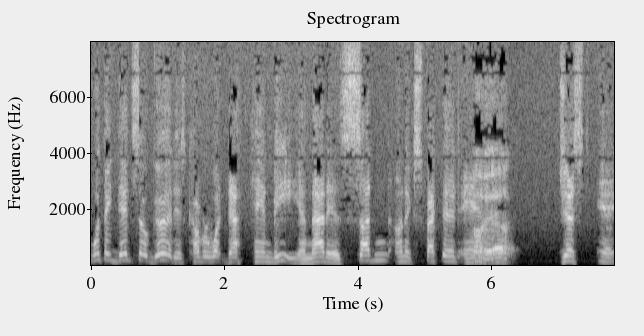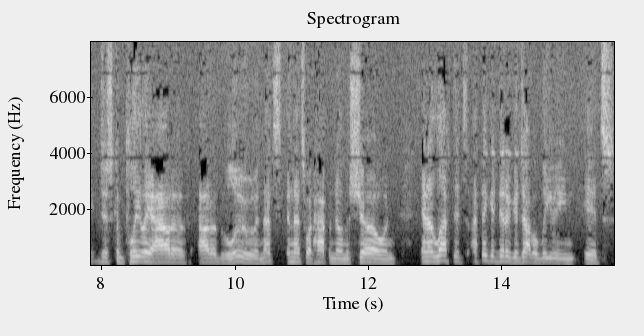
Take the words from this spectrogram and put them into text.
what they did so good is cover what death can be, and that is sudden, unexpected, and Oh yeah. just eh, just completely out of out of the blue, and that's and that's what happened on the show, and and it left its. I think it did a good job of leaving its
